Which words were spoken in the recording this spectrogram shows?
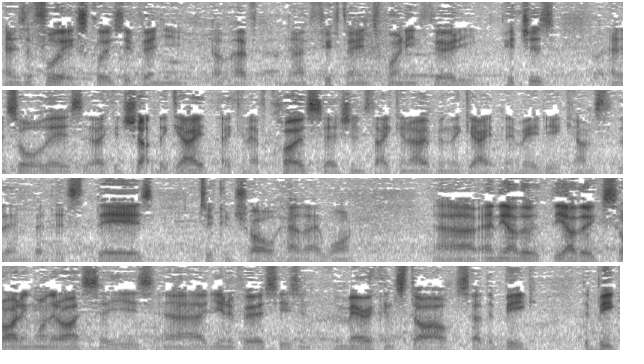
and it's a fully exclusive venue. They'll have you know, 15, 20, 30 pitches, and it's all theirs. They can shut the gate, they can have closed sessions, they can open the gate, and the media comes to them, but it's theirs to control how they want. Uh, and the other the other exciting one that I see is uh, universities and American style. So the big the big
